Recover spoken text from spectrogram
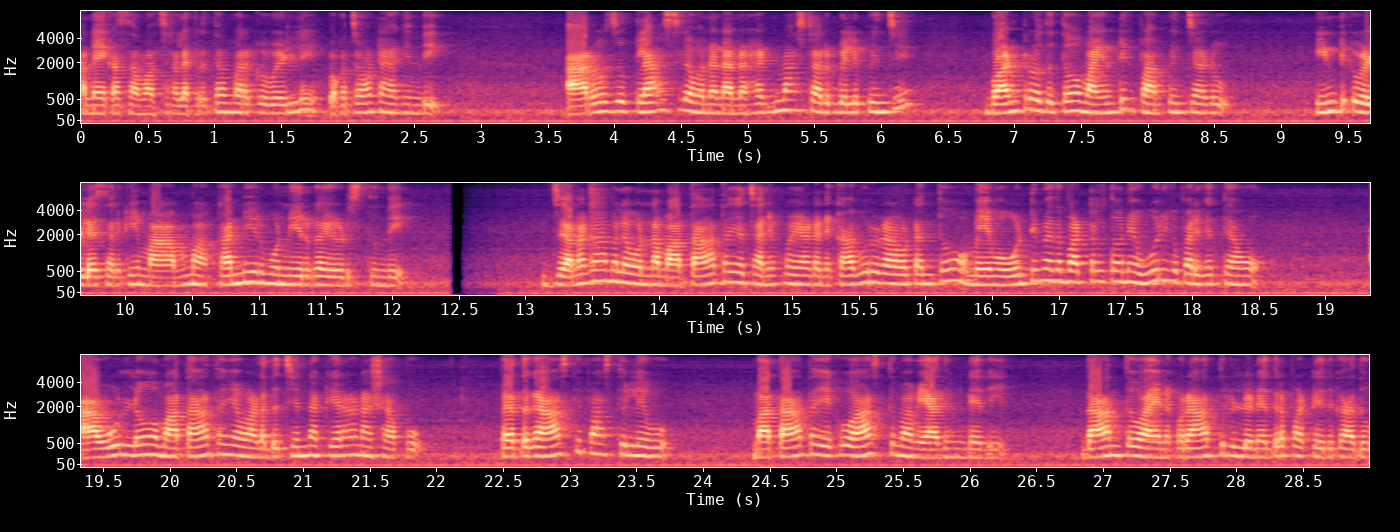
అనేక సంవత్సరాల క్రితం వరకు వెళ్ళి ఒక చోట ఆగింది. ఆ రోజు క్లాస్లో ఉన్న నన్ను హెడ్ మాస్టర్ పిలిపించి బంట్రోతుతో మా ఇంటికి పంపించాడు. ఇంటికి వెళ్ళేసరికి మా అమ్మ కన్నీరు మున్నీరుగా ఏడుస్తుంది. జనగామలో ఉన్న మా తాతయ్య చనిపోయాడని కబురు రావటంతో మేము ఒంటి మీద బట్టలతోనే ఊరికి పరిగెత్తాము. ఆ ఊళ్ళో మా తాతయ్య వాళ్ళది చిన్న కిరాణా షాపు. పెద్దగా ఆస్తిపాస్తులు లేవు. మా తాతయ్యకు ఆస్తమా వ్యాధి ఉండేది. దాంతో ఆయనకు రాత్రుళ్ళు నిద్ర పట్టేది కాదు.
